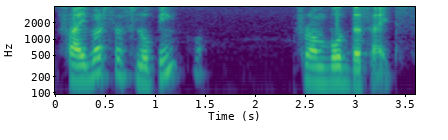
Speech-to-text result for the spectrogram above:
fibers are sloping from both the sides.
